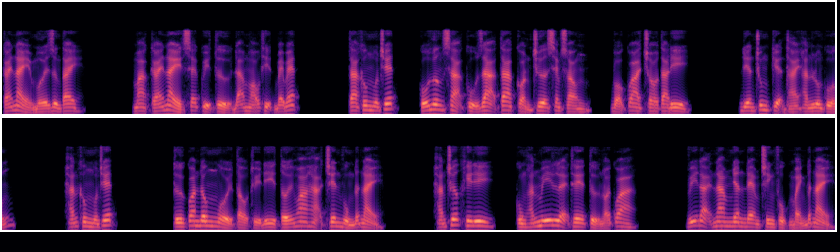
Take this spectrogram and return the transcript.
Cái này mới dừng tay. Mà cái này sẽ quỷ tử đã máu thịt bé bét. Ta không muốn chết, cố hương xạ cụ dạ ta còn chưa xem xong, bỏ qua cho ta đi. Điền trung kiện thái hắn luôn cuống. Hắn không muốn chết. Từ quan đông ngồi tàu thủy đi tới hoa hạ trên vùng đất này. Hắn trước khi đi, cùng hắn mỹ lệ thê tử nói qua. Vĩ đại nam nhân đem chinh phục mảnh đất này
